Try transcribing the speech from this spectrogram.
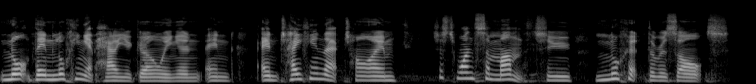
not then looking at how you're going and, and, and taking that time just once a month to look at the results,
